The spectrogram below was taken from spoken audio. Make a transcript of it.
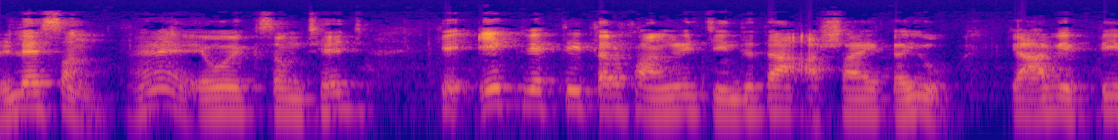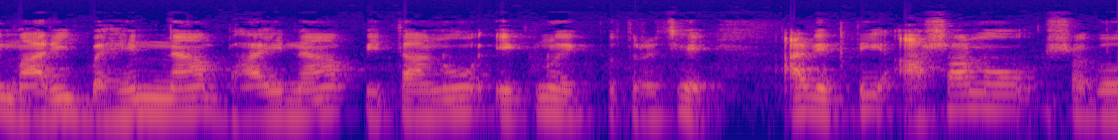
રિલેશન હે ને? એવો એક સમ છે જ કે એક વ્યક્તિ તરફ આંગળી ચીંધતા આશાએ કહ્યું કે આ વ્યક્તિ મારી બહેનના, ભાઈના, પિતાનો એકનો એક પુત્ર છે. આ વ્યક્તિ આશાનો સગો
